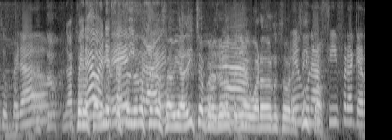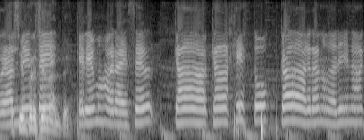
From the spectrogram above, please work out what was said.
superado. No Esto esperaban sabía- esa esto yo no se cifra, los ¿eh? había dicho, pero yo lo tenía guardado en un sobrecito. Es una cifra que realmente impresionante. queremos agradecer cada, cada gesto, cada grano de arena,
